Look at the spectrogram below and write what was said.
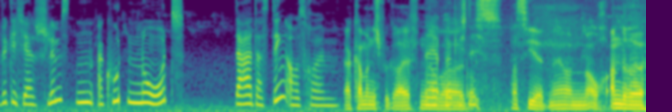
wirklich ja schlimmsten akuten Not da das Ding ausräumen. Ja, kann man nicht begreifen, nee, aber es ist passiert. Ne? Und auch andere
